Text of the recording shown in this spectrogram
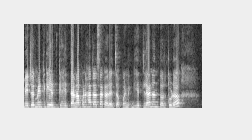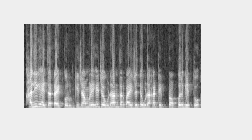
मेजरमेंट घेत घेताना पण हात असा करायचा. पण घेतल्यानंतर थोडं खाली घ्यायचा टाईट करून की ज्यामुळे हे जेवढं अंतर पाहिजे तेवढा हा टेप प्रॉपर घेतो.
